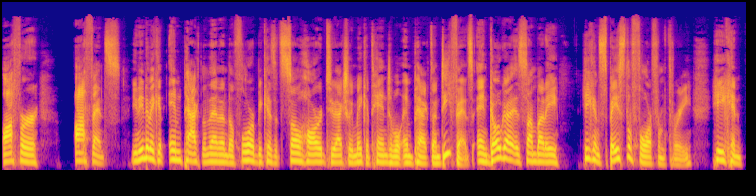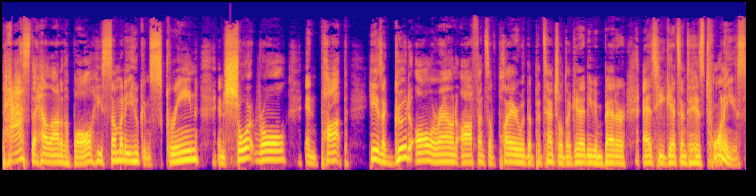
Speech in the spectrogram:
offer offense. You need to make an impact on that end of the floor because it's so hard to actually make a tangible impact on defense. And Goga is somebody he can space the floor from three. He can pass the hell out of the ball. He's somebody who can screen and short roll and pop. He is a good all around offensive player with the potential to get even better as he gets into his 20s.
